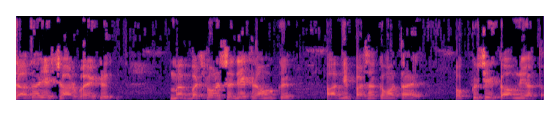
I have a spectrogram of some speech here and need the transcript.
زیادہ یہ چارم ہے کہ میں بچپن سے دیکھ رہا ہوں کہ آدمی پیسہ کماتا ہے اور کسی کام نہیں آتا۔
